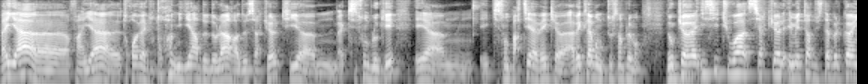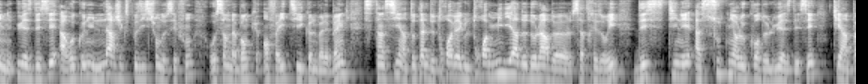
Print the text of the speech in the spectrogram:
bah il y a euh, enfin il y a 3,3 milliards de dollars de Circle qui bah, qui sont bloqués et, et, qui sont partis avec avec la banque tout simplement. Donc ici tu vois Circle émetteur du stablecoin USDC a reconnu une large exposition de ses fonds au sein de la banque en faillite Silicon Valley Bank. C'est ainsi un total de 3,3 milliards de dollars de sa trésorerie destiné à soutenir le cours de l'USDC qui a impacté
